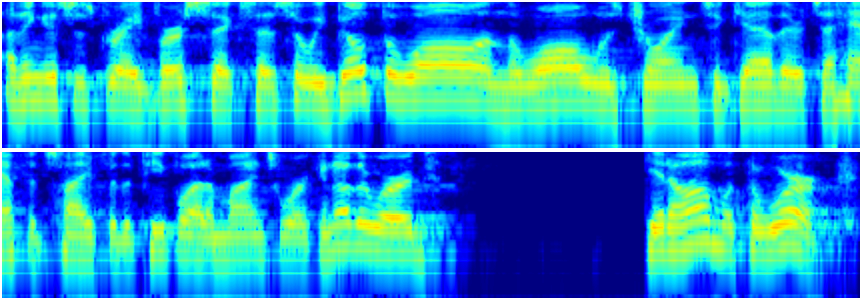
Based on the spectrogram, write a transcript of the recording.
I think this is great. Verse 6 says, So we built the wall, and the wall was joined together to half its height, for the people had a mind to work. In other words, get on with the work.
